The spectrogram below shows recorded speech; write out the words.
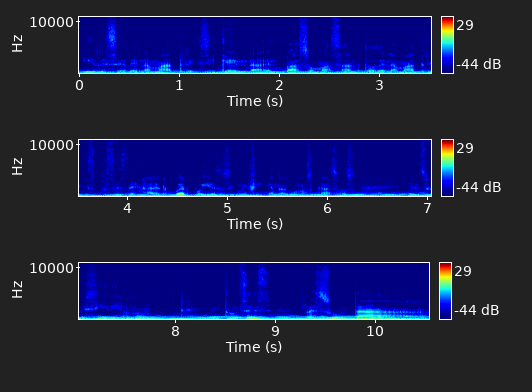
irse de la Matrix y que el, el, paso más alto de la Matrix pues es dejar el cuerpo y eso significa en algunos casos el suicidio, ¿no? Entonces resulta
